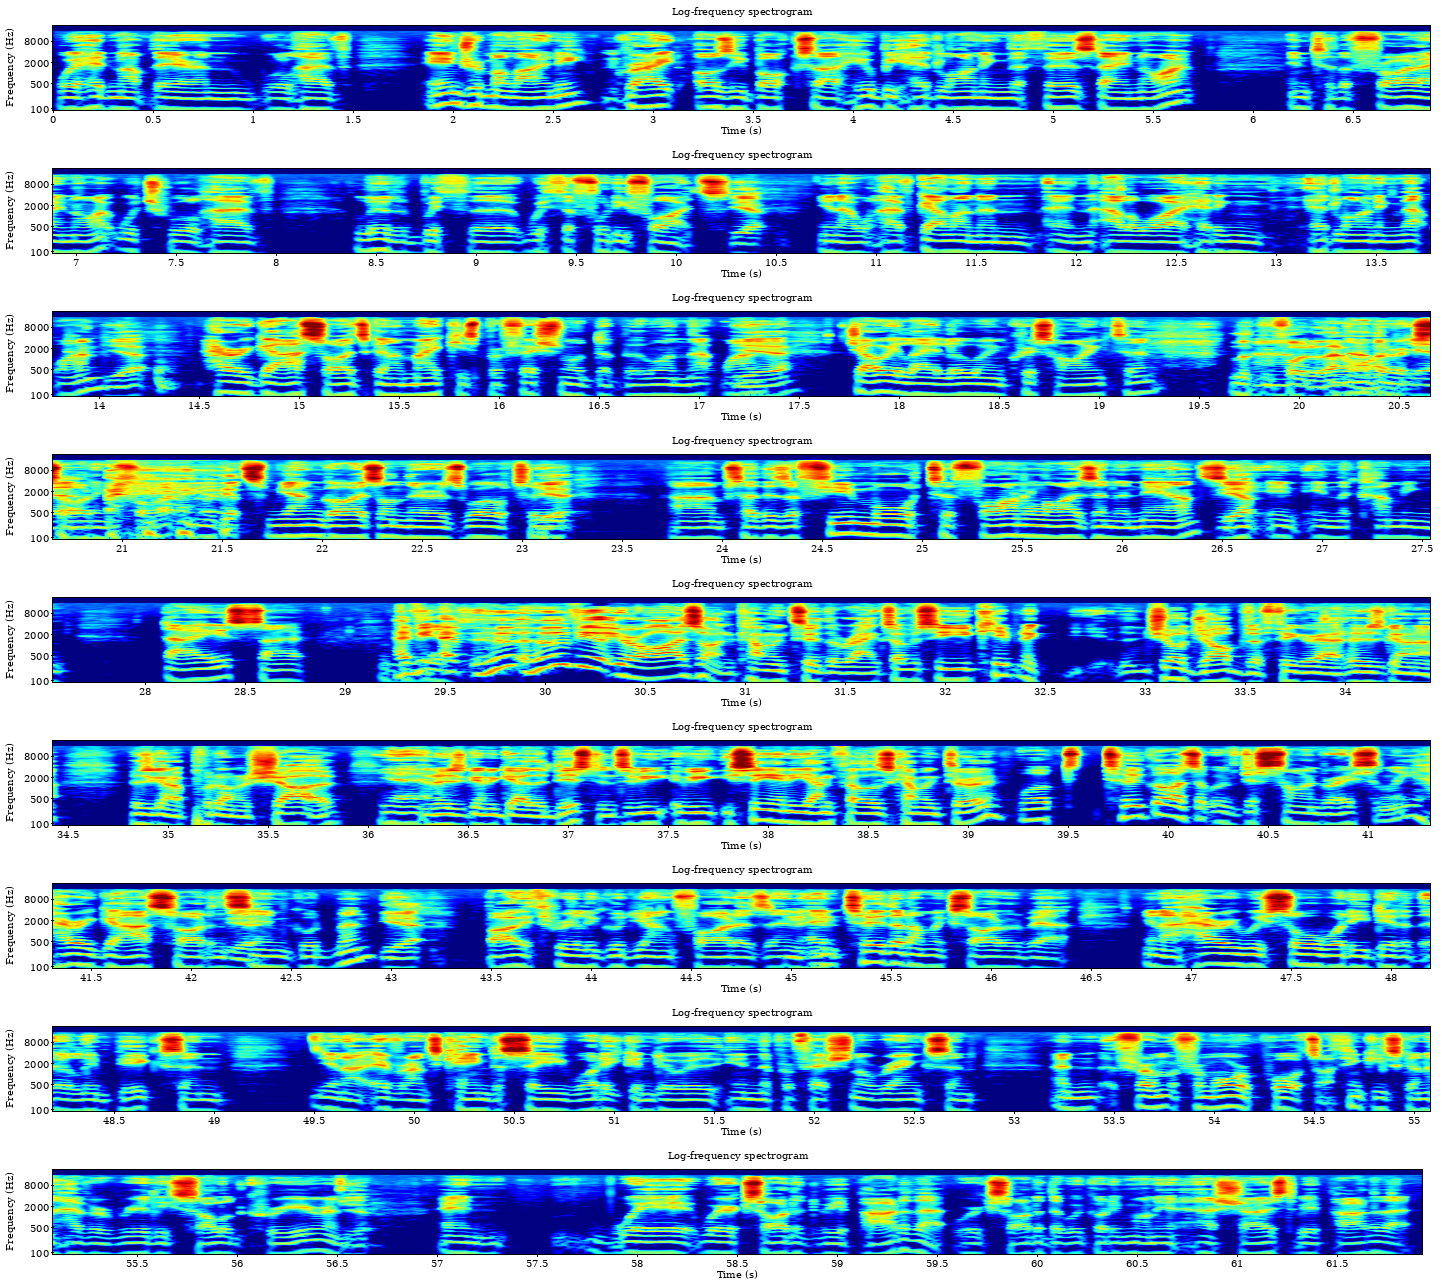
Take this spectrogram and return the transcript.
we're heading up there and we'll have Andrew Maloney, Mm-hmm. great Aussie boxer. He'll be headlining the Thursday night into the Friday night, which we'll have littered with the with the footy fights. Yep. You know, we'll have Gallen and, and Alawai heading headlining that one. Yep. Harry Garside's going to make his professional debut on that one. Yeah. Joey Leilu and Chris Hyington. Looking forward to that another one. exciting fight. And we've got some young guys on there as well too. Yeah. Um, so there's a few more to finalise and announce Yep. in, in the coming days. So Have you have, who, who have you got your eyes on coming through the ranks? Obviously, you keeping a, it's your job to figure out who's gonna who's gonna put on a show Yeah. and who's gonna go the distance. Have you, have you, you see any young fellas coming through? Well, t- two guys that we've just signed recently, Harry Garside and Yeah. Sam Goodman. Yeah. Mm-hmm. Both really good young fighters, and, and two that I'm excited about. You know, Harry, we saw what he did at the Olympics, and you know everyone's keen to see what he can do in the professional ranks. And and from from all reports, I think he's going to have a really solid career, and and we're we're excited to be a part of that. We're excited that we've got him on our shows to be a part of that.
